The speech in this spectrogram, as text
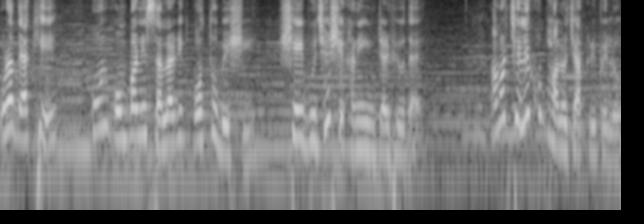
ওরা দেখে কোন কোম্পানির স্যালারি কত বেশি, সেই বুঝে সেখানে ইন্টারভিউ দেয়। আমার ছেলে খুব ভালো চাকরি পেল।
